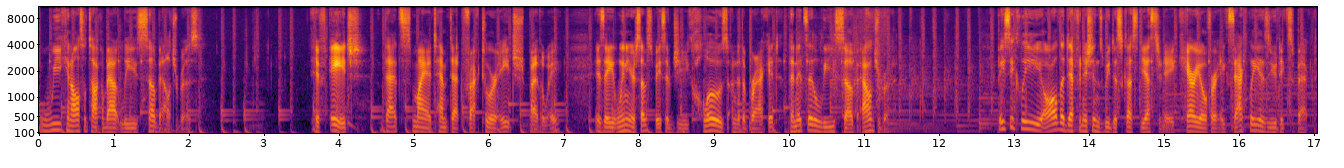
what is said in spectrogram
we can also talk about Lie subalgebras. If H, that's my attempt at fraktur H, by the way, is a linear subspace of G closed under the bracket, then it's a Lie subalgebra. Basically, all the definitions we discussed yesterday carry over exactly as you'd expect.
